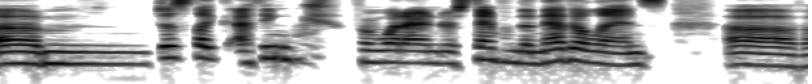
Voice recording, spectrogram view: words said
um, just like I think from what I understand from the Netherlands, uh,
